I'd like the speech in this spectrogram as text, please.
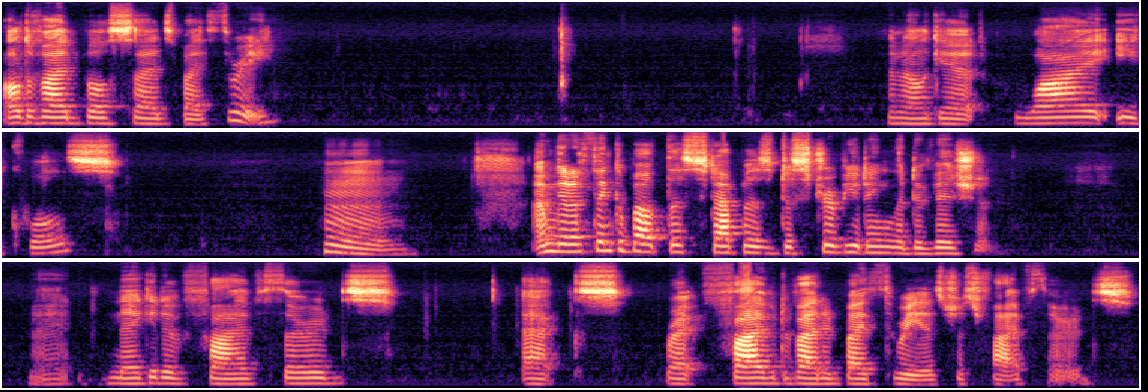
I'll divide both sides by 3. And I'll get y equals, hmm, I'm going to think about this step as distributing the division. Right? Negative 5 thirds x right? 5 divided by 3 is just 5 thirds.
